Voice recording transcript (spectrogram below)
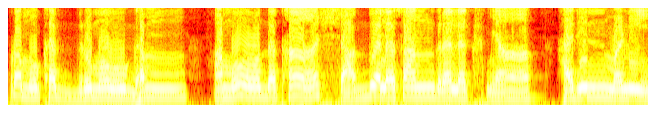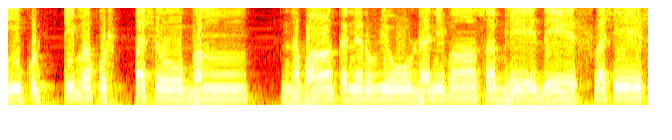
प्रमुखद्रुमौघम् अमोदथा शाद्वलसान्द्रलक्ष्म्या हरिन्मणी कुट्टिमपुष्टशोभम् नवाक निर्व्यूढ निवास भेदेष्वशेष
